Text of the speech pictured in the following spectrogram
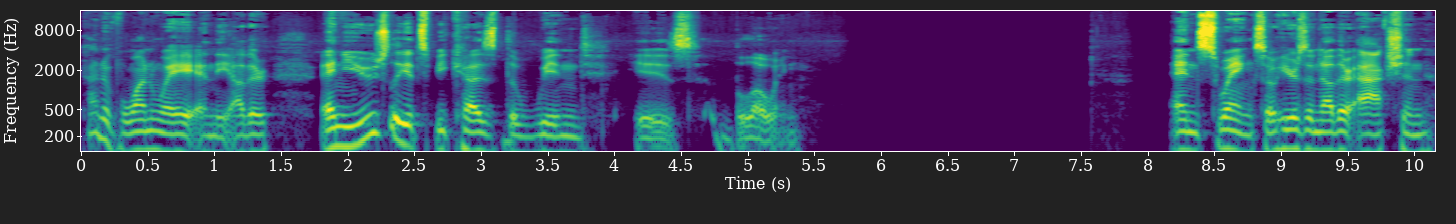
kind of one way and the other. And usually it's because the wind is blowing and swing. So here's another action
